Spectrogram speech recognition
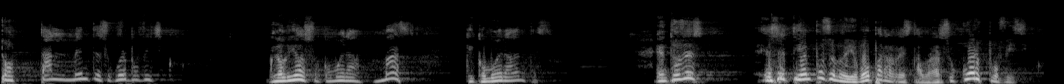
totalmente su cuerpo físico. Glorioso como era, más que como era antes. Entonces, ese tiempo se lo llevó para restaurar su cuerpo físico.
